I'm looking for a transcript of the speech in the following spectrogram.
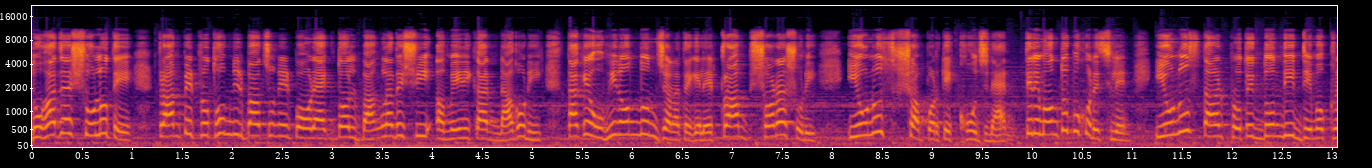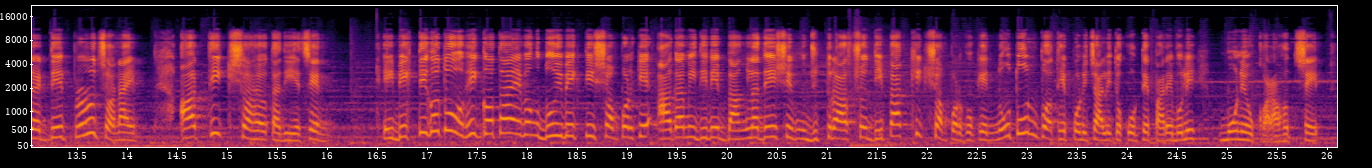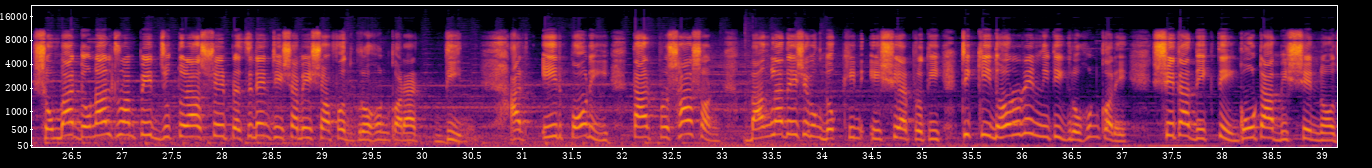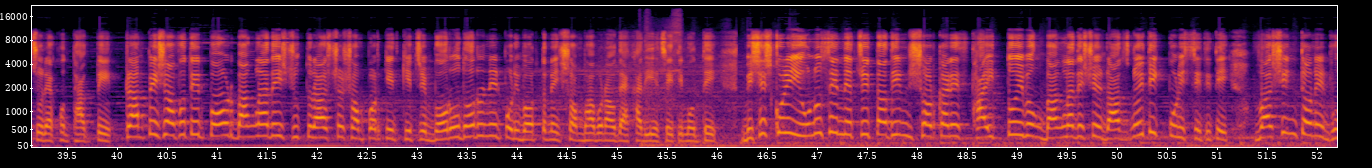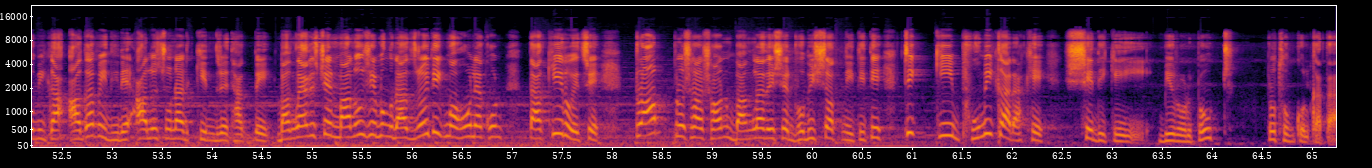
দু হাজার ষোলোতে ট্রাম্পের প্রথম নির্বাচনের পর একদল বাংলাদেশি আমেরিকার নাগরিক তাকে অভিনন্দন জানাতে গেলে ট্রাম্প সরাসরি ইউনুস সম্পর্কে খোঁজ নেন। তিনি মন্তব্য করেছিলেন, ইউনুস তার প্রতিদ্বন্দ্বী ডেমোক্র্যাটদের প্ররোচনায় আর্থিক সহায়তা দিয়েছেন। এই ব্যক্তিগত অভিজ্ঞতা এবং দুই ব্যক্তির সম্পর্কে আগামী দিনে বাংলাদেশ এবং যুক্তরাষ্ট্র দ্বিপাক্ষিক সম্পর্ককে নতুন পথে পরিচালিত করতে পারে বলে মনেও করা হচ্ছে। সোমবার ডোনাল্ড ট্রাম্পের যুক্তরাষ্ট্রের প্রেসিডেন্ট হিসাবে শপথ গ্রহণ করার দিন। আর এরপরই তার প্রশাসন বাংলাদেশ এবং দক্ষিণ এশিয়ার প্রতি ঠিক কী ধরনের নীতি গ্রহণ করে সেটা দেখতে গোটা বিশ্বের নজর এখন থাকবে। ট্রাম্পের শপথের পর বাংলাদেশ যুক্তরাষ্ট্র সম্পর্কের ক্ষেত্রে বড় ধরনের পরিবর্তনের সম্ভাবনাও দেখা দিয়েছে ইতিমধ্যে। বিশেষ করে ইউনুসের নেতৃত্বাধীন সরকারের স্থায়িত্ব এবং বাংলাদেশের রাজনৈতিক পরিস্থিতিতে ওয়াশিংটনের ভূমিকা আগামী দিনে আলোচনার কেন্দ্রে থাকবে। বাংলাদেশের মানুষ এবং রাজনৈতিক মহল এখন তাকিয়ে রয়েছে, ট্রাম্প প্রশাসন বাংলাদেশের ভবিষ্যৎ নীতিতে ঠিক কী ভূমিকা রাখে সেদিকেই। ব্যুরো রিপোর্ট, প্রথম কলকাতা।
